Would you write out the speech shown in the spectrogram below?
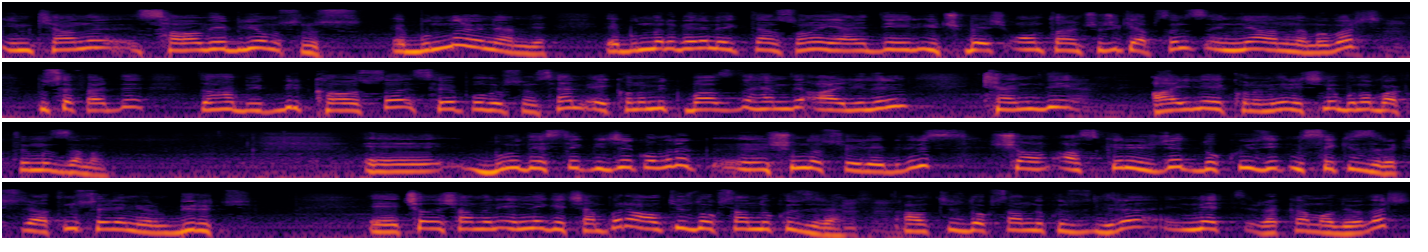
imkanı sağlayabiliyor musunuz? E, bunlar önemli. E, bunları veremedikten sonra yani değil 3 5 10 tane çocuk yapsanız e, ne anlamı var? Bu sefer de daha büyük bir kaosa sebep olursunuz. Hem ekonomik bazda hem de ailelerin kendi aile ekonomileri içinde buna baktığımız zaman. Ee, bunu destekleyecek olarak e, şunu da söyleyebiliriz. Şu an asgari ücret 978 lira. Küsuratını söylemiyorum. Brüt. Ee, çalışanların eline geçen para 699 lira. 699 lira net rakam alıyorlar.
